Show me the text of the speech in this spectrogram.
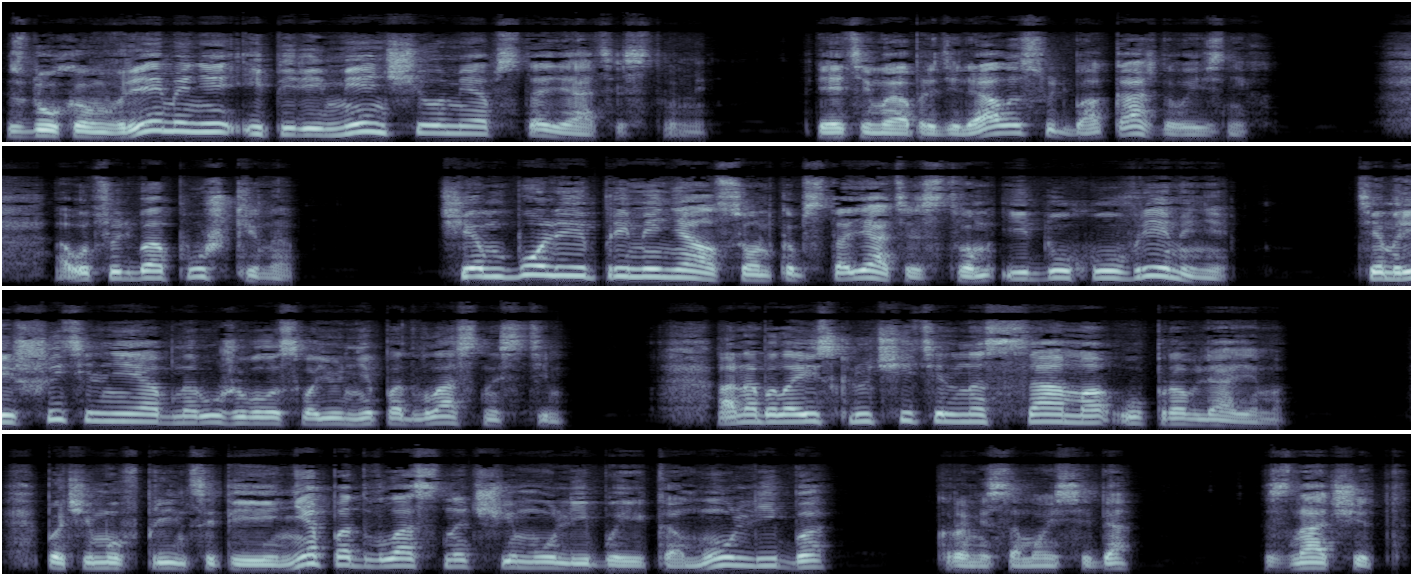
с духом времени и переменчивыми обстоятельствами. Этим и определялась судьба каждого из них. А вот судьба Пушкина Чем более применялся он к обстоятельствам и духу времени, тем решительнее обнаруживала свою неподвластность им. Она была исключительно самоуправляема, почему в принципе и не подвластна чему-либо и кому-либо, кроме самой себя. Значит,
